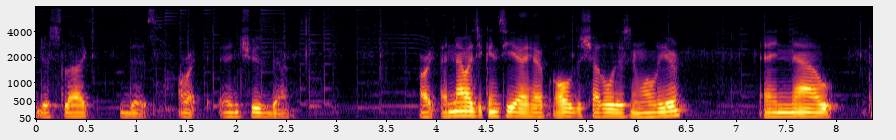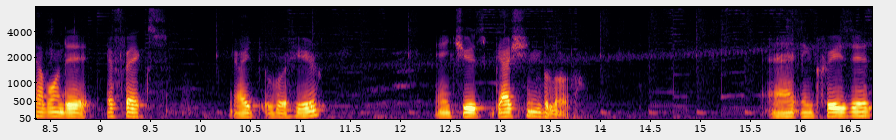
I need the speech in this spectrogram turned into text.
Just like this. Alright and choose that. Alright and now as you can see I have all the shadow layers in one layer. And now tap on the effects right over here. And choose Gaussian blur and increase it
